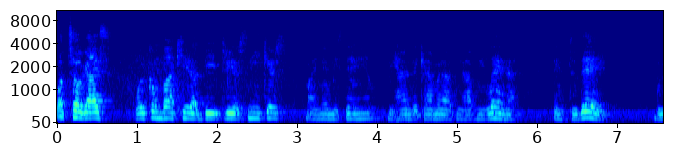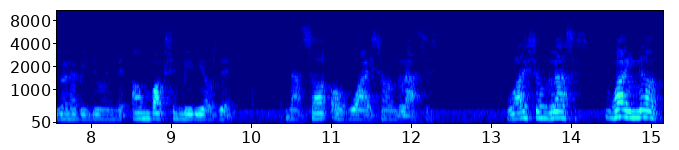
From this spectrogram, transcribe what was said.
What's up guys? Welcome back here at D3 Sneakers. My name is Daniel. Behind the camera we have Milena. And today we're gonna be doing the unboxing video of the Nassau of White sunglasses. Why sunglasses? Why not?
